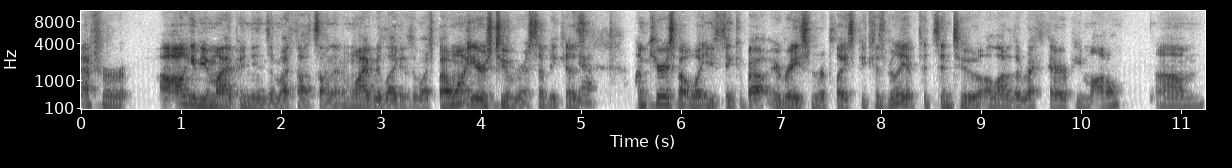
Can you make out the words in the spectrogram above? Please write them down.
after I'll give you my opinions and my thoughts on it and why we like it so much. But I want yours too, Marissa, because Yeah. I'm curious about what you think about erase and replace because really it fits into a lot of the rec therapy model um,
